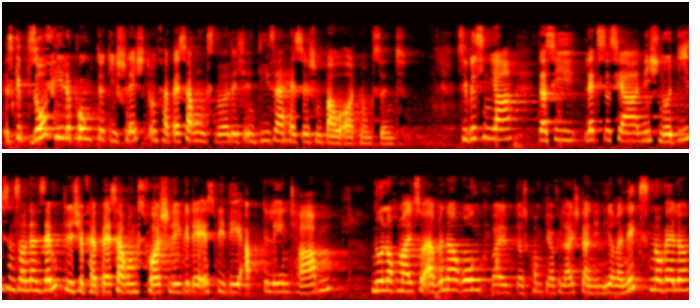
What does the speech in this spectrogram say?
Es gibt so viele Punkte, die schlecht und verbesserungswürdig in dieser hessischen Bauordnung sind. Sie wissen ja, dass Sie letztes Jahr nicht nur diesen, sondern sämtliche Verbesserungsvorschläge der SPD abgelehnt haben. Nur noch einmal zur Erinnerung, weil das kommt ja vielleicht dann in Ihrer nächsten Novelle,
